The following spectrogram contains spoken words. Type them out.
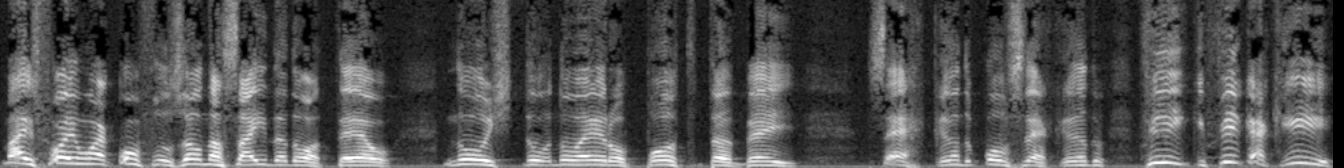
Mas foi uma confusão na saída do hotel, no, no, no aeroporto também, cercando, o povo cercando. Fique, fica aqui,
